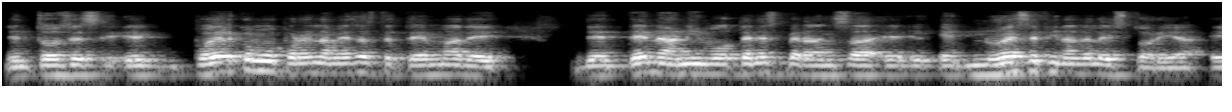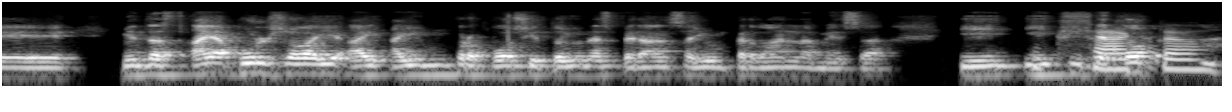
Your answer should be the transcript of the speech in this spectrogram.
Entonces, eh, poder como poner en la mesa este tema de de ten ánimo, ten esperanza, eh, eh, no es el final de la historia. Eh, mientras haya pulso, hay, hay, un propósito, hay una esperanza, hay un perdón en la mesa. Y, y, te, toca,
